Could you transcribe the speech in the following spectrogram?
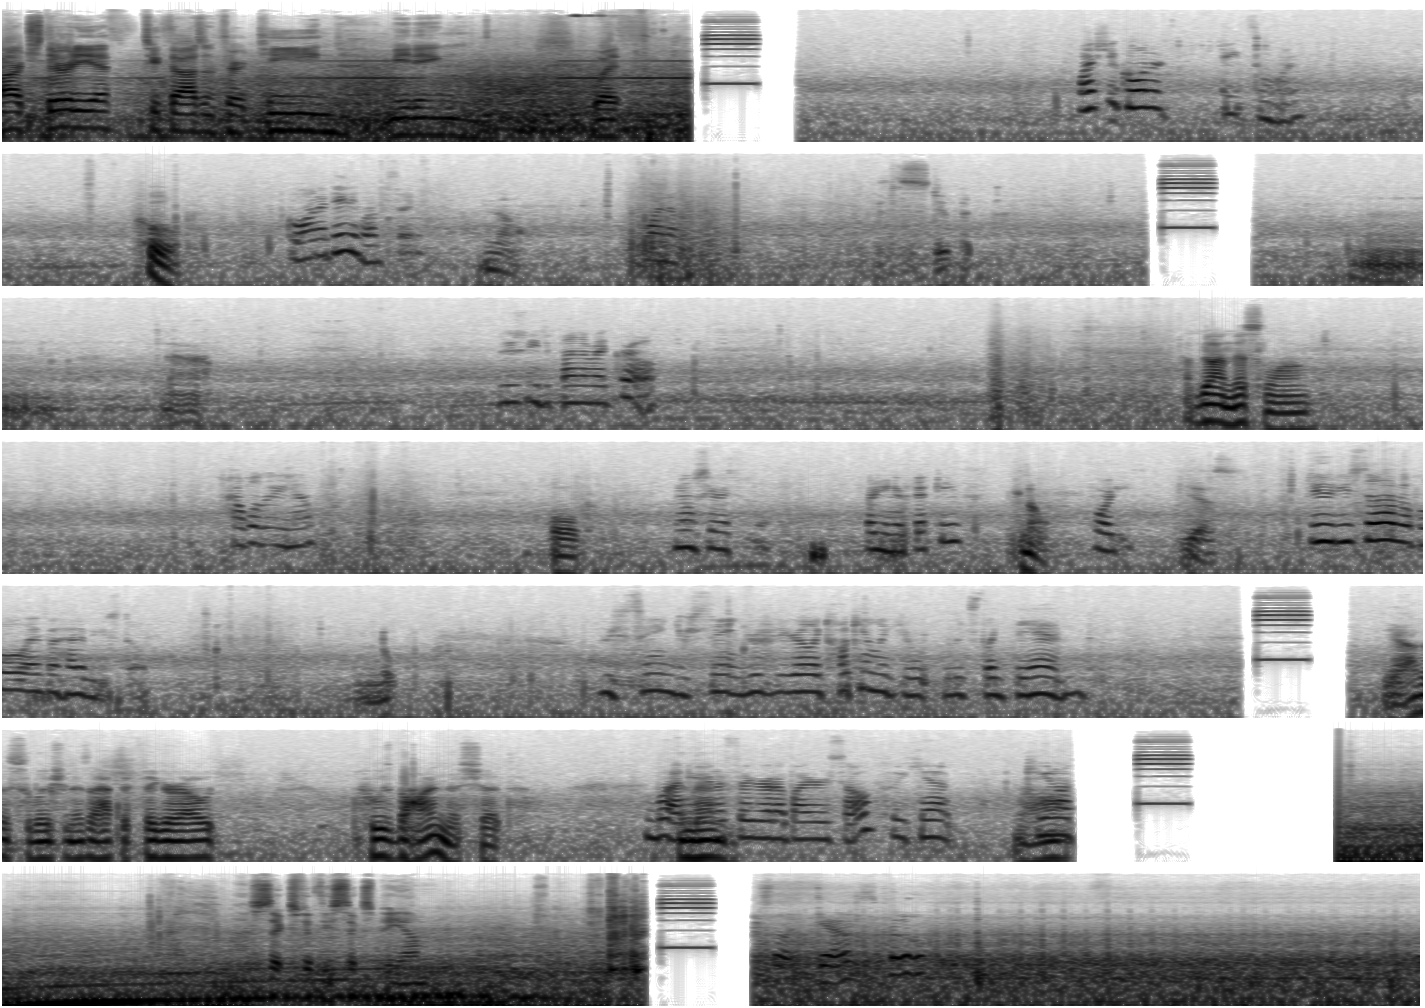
March 30th, 2013, meeting with. Why don't you go on a date someone? Who? Go on a dating website. No. Why not? It's Stupid. Mm, Nah. You just need to find the right girl. I've gone this long. How old are you now? Old. No, seriously. Are you in your 50s? No. 40s? Yes. Dude, you still have a whole life ahead of you still. Nope. You're saying, you're saying, you're, you're like talking like you're, it's like the end. Yeah, the solution is I have to figure out who's behind this shit. What, And and you're then- gonna figure it out by yourself? You can't, No. can you not? 6:56 p.m. It's not gas pedal.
